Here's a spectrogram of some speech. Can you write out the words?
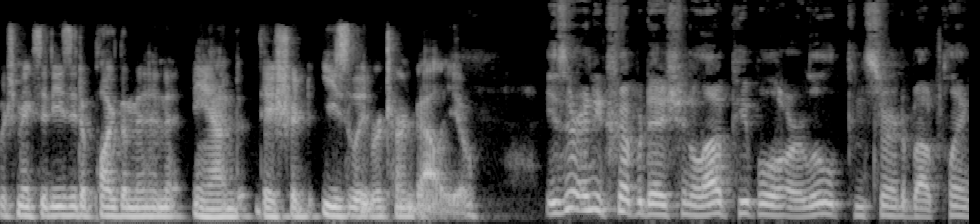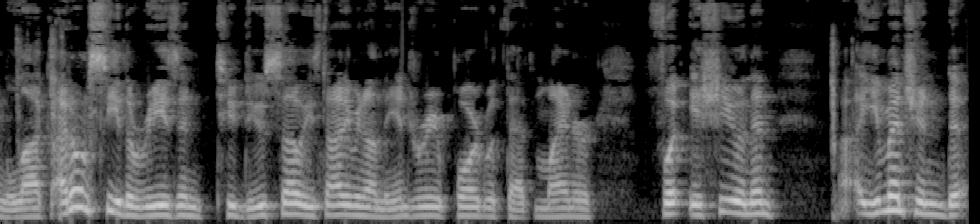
which makes it easy to plug them in and they should easily return value. Is there any trepidation? A lot of people are a little concerned about playing Luck. I don't see the reason to do so. He's not even on the injury report with that minor foot issue. And then uh, you mentioned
